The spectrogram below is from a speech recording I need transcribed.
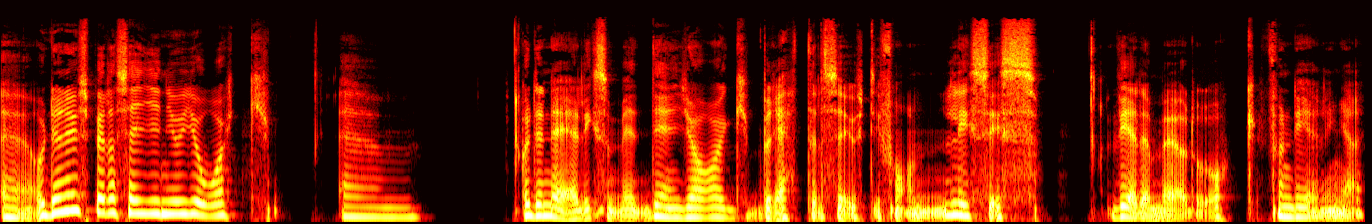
eh, och den utspelar sig i New York. Um, och den är liksom det är en jag-berättelse utifrån Lizzies vedermödor och funderingar.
